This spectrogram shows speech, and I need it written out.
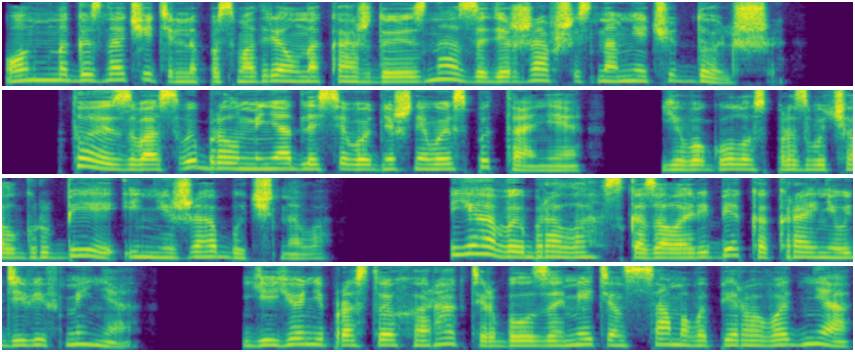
Он многозначительно посмотрел на каждую из нас, задержавшись на мне чуть дольше. «Кто из вас выбрал меня для сегодняшнего испытания?» Его голос прозвучал грубее и ниже обычного. «Я выбрала», — сказала Ребекка, крайне удивив меня. Ее непростой характер был заметен с самого первого дня,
